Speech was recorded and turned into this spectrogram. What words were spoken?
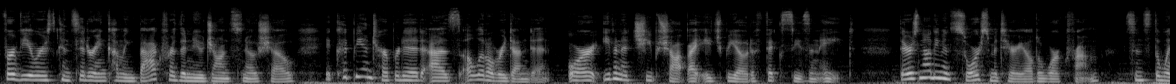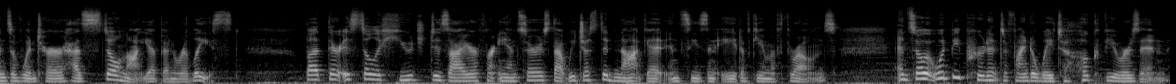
For viewers considering coming back for the new Jon Snow show, it could be interpreted as a little redundant, or even a cheap shot by HBO to fix season 8. There's not even source material to work from, since The Winds of Winter has still not yet been released. But there is still a huge desire for answers that we just did not get in season 8 of Game of Thrones, and so it would be prudent to find a way to hook viewers in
